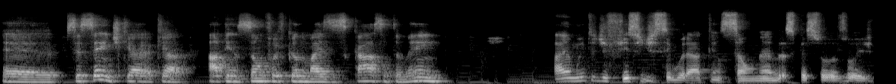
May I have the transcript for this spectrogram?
É, você sente que a, que a atenção foi ficando mais escassa também? Ah, é muito difícil de segurar a atenção né, das pessoas hoje.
